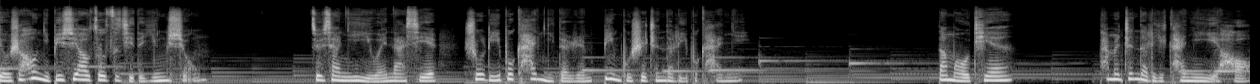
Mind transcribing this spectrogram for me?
有时候你必须要做自己的英雄，就像你以为那些说离不开你的人，并不是真的离不开你。当某天，他们真的离开你以后，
